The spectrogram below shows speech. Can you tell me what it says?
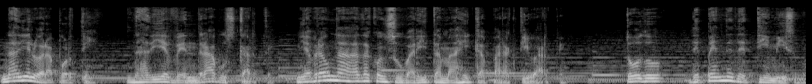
Nadie lo hará por ti, nadie vendrá a buscarte, ni habrá una hada con su varita mágica para activarte. Todo depende de ti mismo.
